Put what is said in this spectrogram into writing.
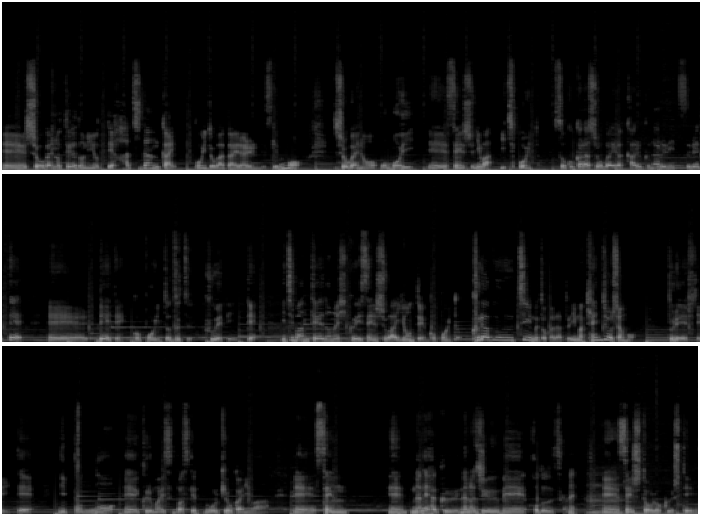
えー、障害の程度によって8段階ポイントが与えられるんですけども、障害の重い、えー、選手には1ポイント。そこから障害が軽くなるにつれて、えー、0.5ポイントずつ増えていって一番程度の低い選手は4.5ポイント。クラブチームとかだと今健常者もプレーしていて日本の、えー、車椅子バスケットボール協会には、えー、えー、770名ほどですかね、えー、選手登録している。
